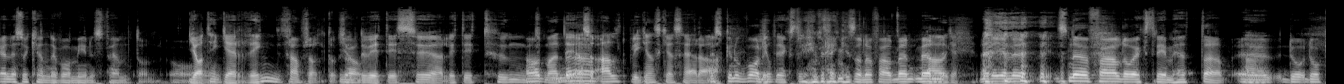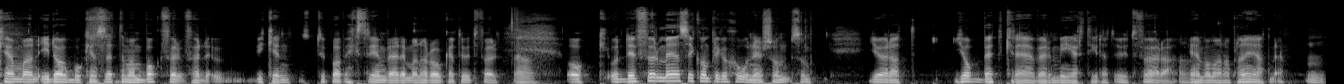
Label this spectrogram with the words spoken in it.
Eller så kan det vara minus 15. Och... Jag tänker regn framförallt också. Ja. Du vet, det är söligt, det är tungt. Ja, man, det, alltså, allt blir ganska så här... Det ska nog vara lite extrem regn i sådana fall. Men, men ah, okay. när det gäller snöfall och extrem hetta, ah. då, då kan man i dagboken sätta man bock för, för vilken typ av extremväder man har råkat ut för. Ah. Och, och det för med sig komplikationer som, som gör att jobbet kräver mer tid att utföra än vad man har planerat med. Mm.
